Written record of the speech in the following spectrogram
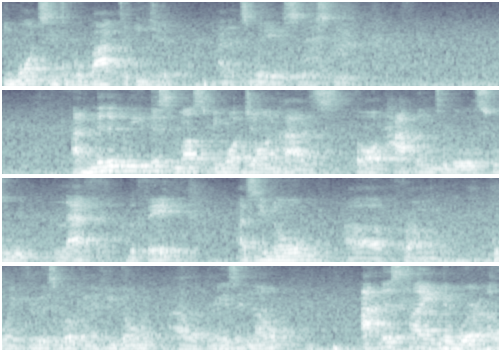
He wants you to go back to Egypt and its ways, so to speak. Admittedly, this must be what John has thought happened to those who left the faith. As you know uh, from going through this book, and if you don't, I'll raise it now. At this time, there were a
